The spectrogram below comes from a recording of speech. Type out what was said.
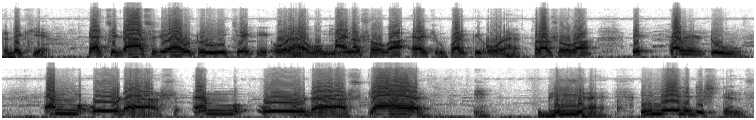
तो देखिए एच डैश जो है वो तो नीचे की ओर है, वो माइनस होगा एच ऊपर की ओर है प्लस होगा equal to M O dash M O dash क्या है? भी है। Image distance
